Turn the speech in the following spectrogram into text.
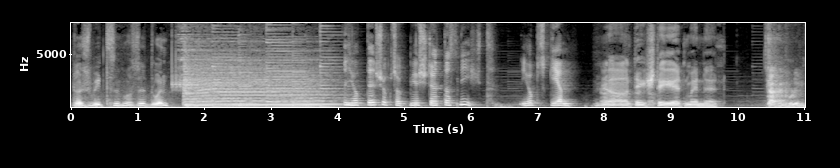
Da schwitzen muss ich tun. Ich hab das schon gesagt, mir stört das nicht. Ich hab's gern. Ja, das stört mir nicht. Gar kein Problem.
